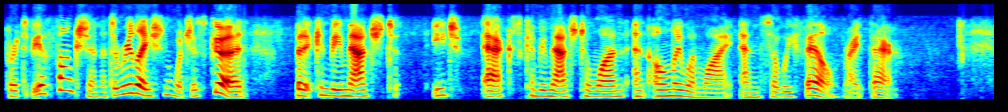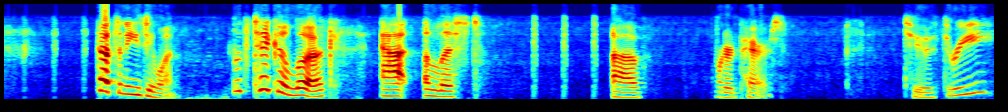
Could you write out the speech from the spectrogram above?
for it to be a function. It's a relation, which is good, but it can be matched, each x can be matched to 1 and only one y, and so we fail right there. That's an easy one. Let's take a look at a list of ordered pairs. 2, 3,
